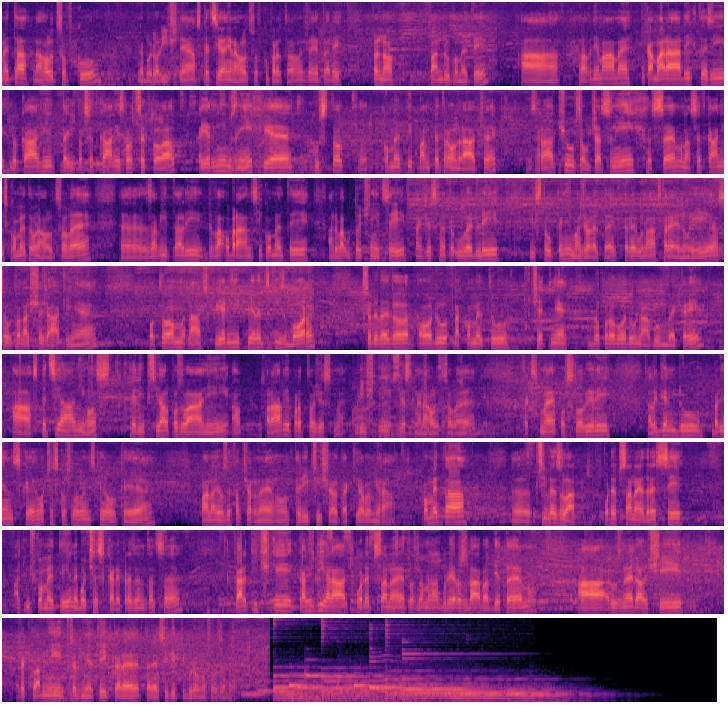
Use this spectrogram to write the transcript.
Kometa na Holcovku, nebo do Líšně, a speciálně na Holcovku proto, že je tady plno fandů komety a hlavně máme kamarády, kteří dokáží tady to setkání zprostředkovat. Jedním z nich je kustot komety pan Petr Ondráček, z hráčů současných jsem na setkání s kometou na Holcové eh, zavítali dva obránci komety a dva útočníci, takže jsme to uvedli vystoupení mažoretek, které u nás trénují a jsou to naše žákyně. Potom náš skvělý pěvecký sbor předvedl ódu na kometu, včetně doprovodu na Boomvekry a speciální host, který přijal pozvání a právě proto, že jsme líšní, že jsme na Holcové, tak jsme oslovili legendu brněnského a československého hokeje, pana Josefa Černého, který přišel taky a velmi rád. Kometa e, přivezla podepsané dresy, ať už komety nebo české reprezentace, kartičky, každý hráč podepsané, to znamená, bude je rozdávat dětem a různé další reklamní předměty, které, které si děti budou moct rozebrat.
